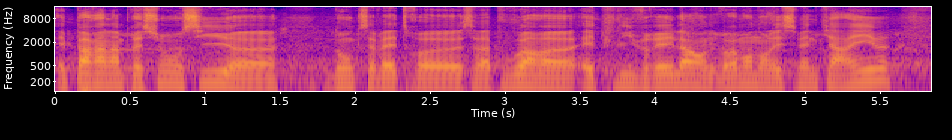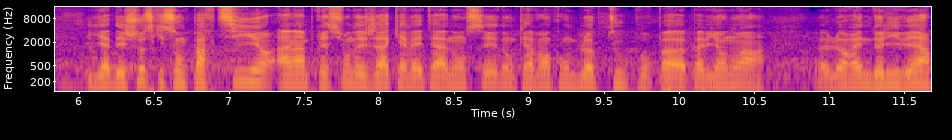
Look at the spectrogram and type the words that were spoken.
est part à l'impression aussi. Donc ça va, être, ça va pouvoir être livré là, on est vraiment dans les semaines qui arrivent. Il y a des choses qui sont parties à l'impression déjà, qui avaient été annoncées, donc avant qu'on bloque tout pour Pavillon Noir, euh, le Reine de l'hiver,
